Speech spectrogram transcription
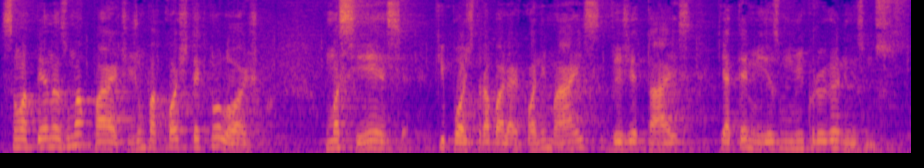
são apenas uma parte de um pacote tecnológico, uma ciência que pode trabalhar com animais, vegetais e até mesmo microorganismos.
